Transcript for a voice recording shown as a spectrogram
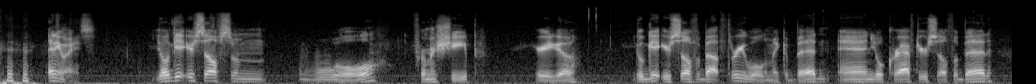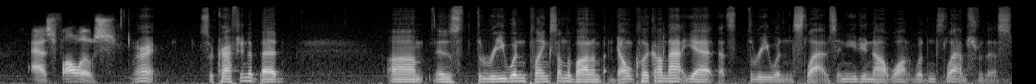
Anyways, you'll get yourself some wool from a sheep. Here you go. You'll get yourself about three wool to make a bed, and you'll craft yourself a bed as follows. All right. So crafting a bed um, is three wooden planks on the bottom, but don't click on that yet. That's three wooden slabs, and you do not want wooden slabs for this.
